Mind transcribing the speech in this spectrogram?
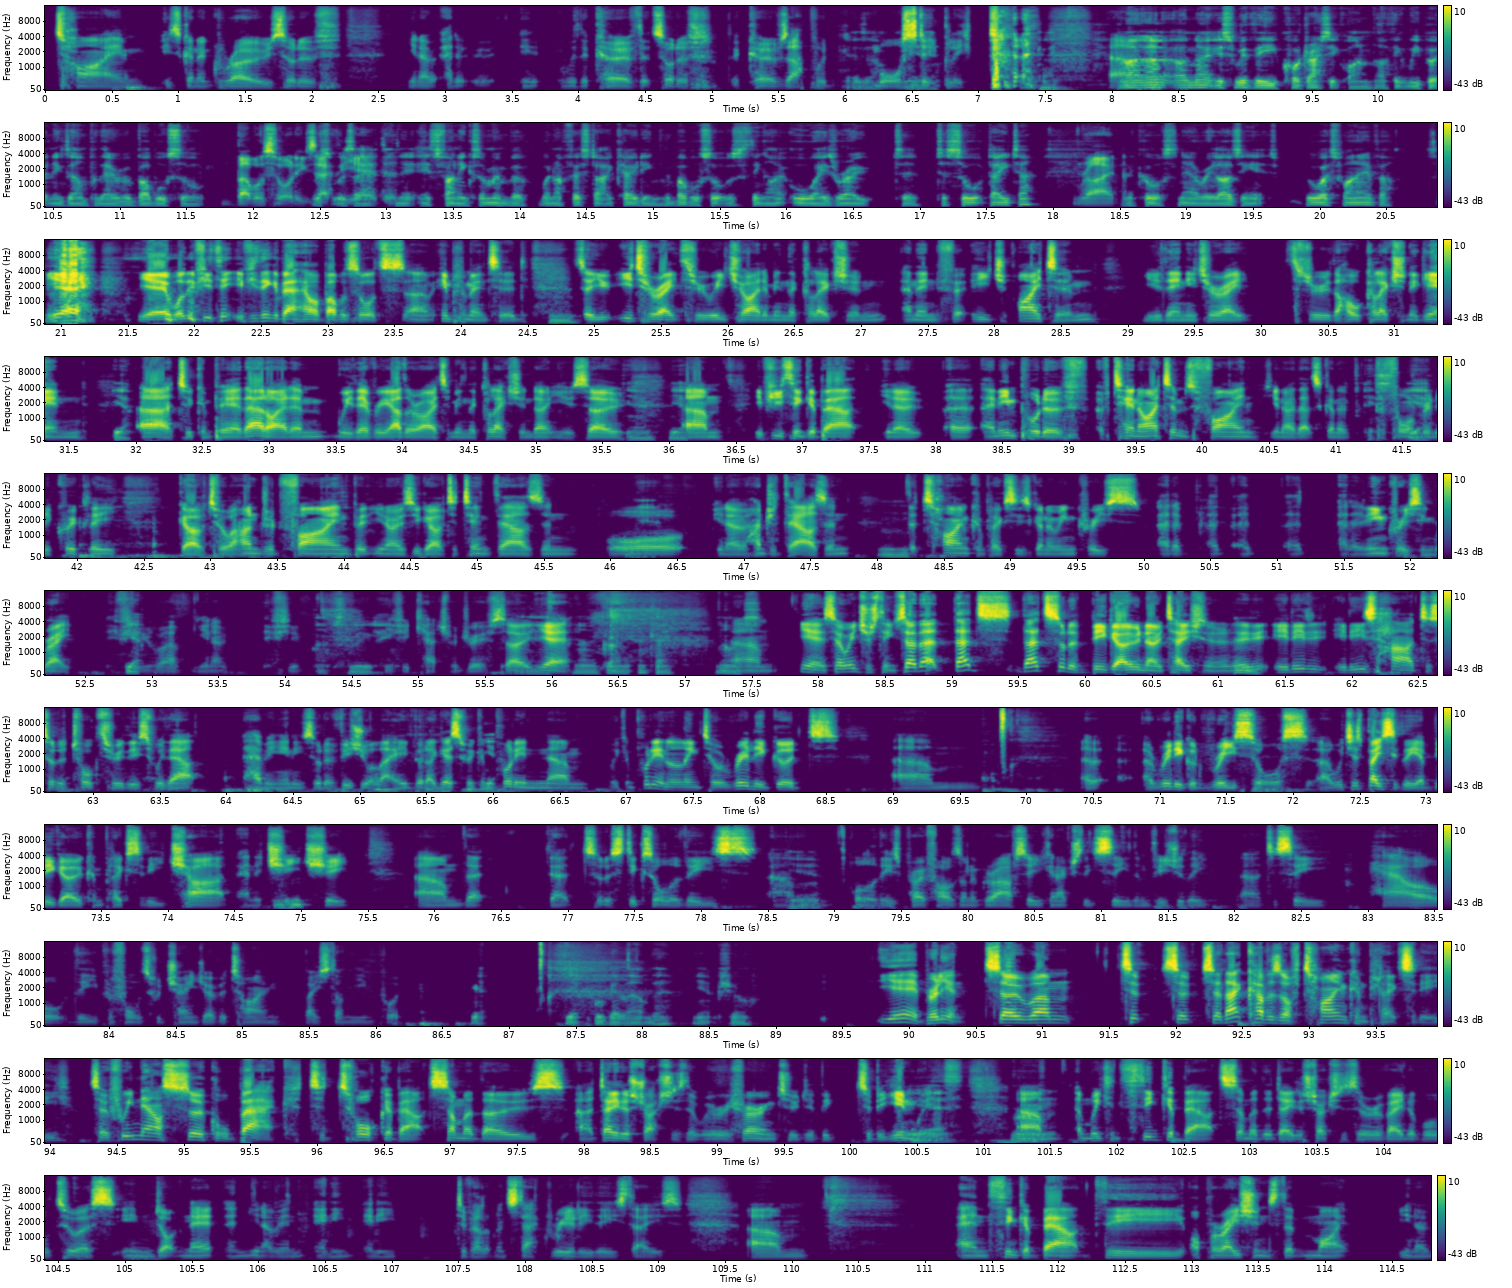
time is going to grow sort of you know at a, it, with a curve that sort of that curves upward up, more yeah. steeply. Okay. And I, I- noticed with the quadratic one, I think we put an example there of a bubble sort. Bubble sort exactly. was yeah. the- and it, it's funny because I remember when I first started coding, the bubble sort was the thing I always wrote to, to sort data. right. And of course, now realizing it's the worst one ever. So, Yeah, yeah. Well, if you think if you think about how a bubble sort's um, implemented, Mm. so you iterate through each item in the collection, and then for each item, you then iterate through the whole collection again Yeah. uh, to compare that item with every other item in the collection, don't you? So yeah, yeah, um, if you think about you know uh, an input of, of 10 items fine you know that's going to perform really quickly go up to 100 fine but you know as you go up to 10,000 or you know 100,000 Mm. the time complexity is going to increase at a at, at, at, at an increasing rate if Yeah. you uh, you know if you absolutely. if you catch my drift so yeah No, great. Okay. Nice. um, yeah, so interesting. So that that's that's sort of big O notation, and Hmm. it, it, it is hard to sort of talk through this without having any sort of visual aid. But I guess we can Yeah. put in um, we can put in a link to a really good um, a, a really good resource, uh, which is basically a big O complexity chart and a Mm-hmm. cheat sheet um, that that sort of sticks all of these um, Yeah. all of these profiles on a graph, so you can actually see them visually uh, to see how the performance would change over time based on the input. yeah, yeah, we'll get that up there. Yeah, sure. Yeah, brilliant. So, um, so, so, so that covers off time complexity. So, if we now circle back to talk about some of those uh, data structures that we're referring to to, be, to begin Yeah, with, Right. um, and we can think about some of the data structures that are available to us in .NET and you know in any any development stack really these days, um, and think about the operations that might you know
